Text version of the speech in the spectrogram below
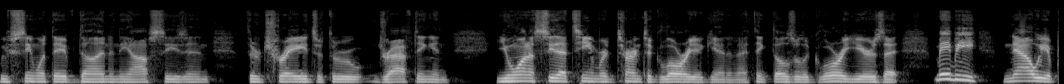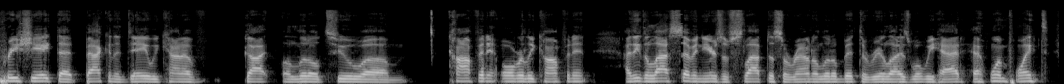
we've seen what they've done in the off season through trades or through drafting and you want to see that team return to glory again and i think those are the glory years that maybe now we appreciate that back in the day we kind of got a little too um, confident overly confident. I think the last seven years have slapped us around a little bit to realize what we had at one point.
